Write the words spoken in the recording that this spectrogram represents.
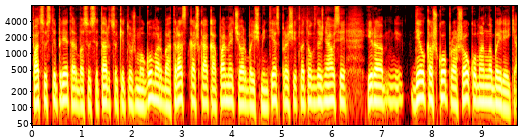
pats sustiprėti, arba susitart su kitu žmogum, arba atrast kažką, ką pamečiau, arba išminties prašyti. Va toks dažniausiai yra dėl kažko prašau, ko man labai reikia.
